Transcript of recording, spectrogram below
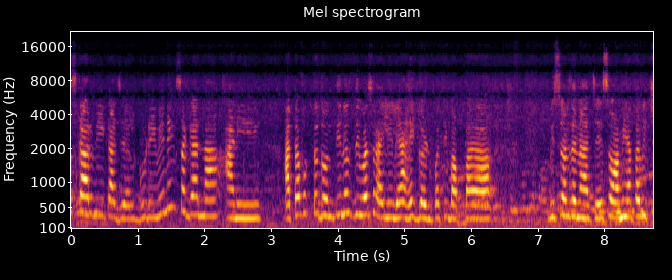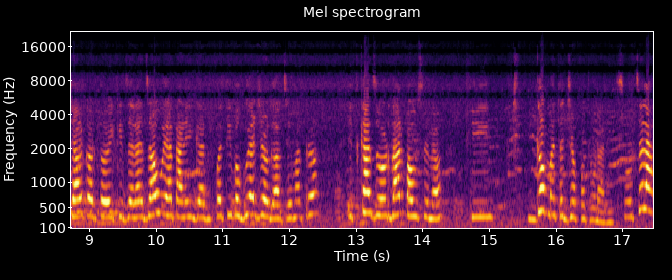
नमस्कार मी काजल. गुड इव्हिनिंग सगळ्यांना. आणि आता फक्त दोन तीनच दिवस राहिलेले आहे गणपती बाप्पा विसर्जनाचे. सो आम्ही आता विचार करतोय की जरा जाऊयात आणि गणपती बघूयात जळगावचे. मात्र इतका जोरदार पाऊस आहे ना की गमतच जपत होणार आहे. सो चला.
